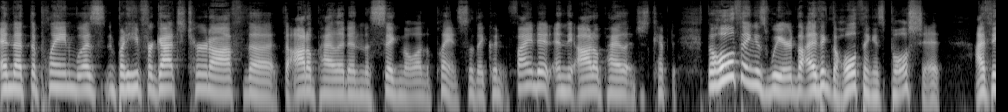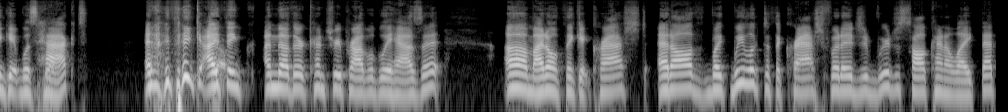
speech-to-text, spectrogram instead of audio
and that the plane was but he forgot to turn off the the autopilot and the signal on the plane so they couldn't find it and the autopilot just kept it the whole thing is weird i think the whole thing is bullshit i think it was Yeah. hacked and i think i think another country probably has it um i don't think it crashed at all like we looked at the crash footage and we're just all kind of like that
